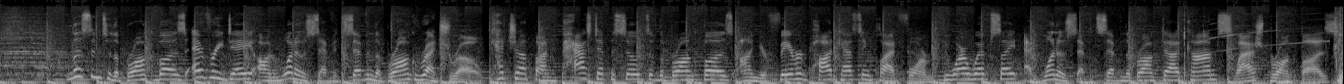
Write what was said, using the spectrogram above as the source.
Listen to the Bronc Buzz every day on 1077 The Bronc Retro. Catch up on past episodes of the Bronc Buzz on your favorite podcasting platform through our website at 1077thebronc.com slash Bronc Buzz.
